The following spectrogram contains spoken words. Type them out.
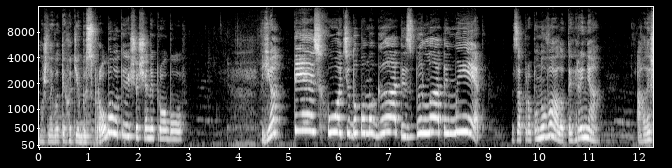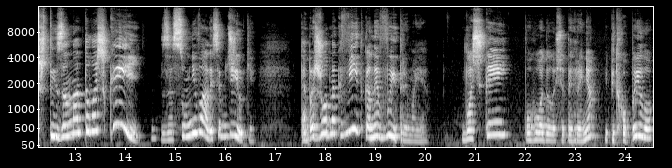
Можливо, ти хотів би спробувати, якщо ще не пробував. Я теж хочу допомагати збирати мед, запропонувало тигриня. Але ж ти занадто важкий, засумнівалися бджілки. Тебе жодна квітка не витримає. Важкий, погодилося тигриня і підхопило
